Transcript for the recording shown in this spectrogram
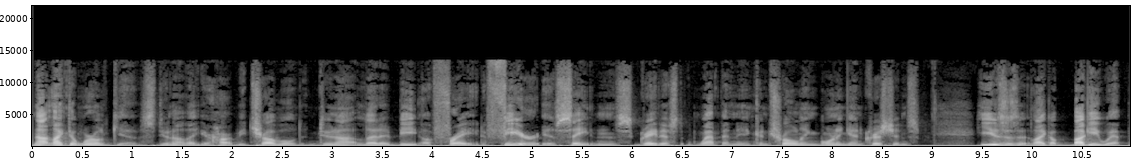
Not like the world gives. Do not let your heart be troubled. Do not let it be afraid. Fear is Satan's greatest weapon in controlling born again Christians. He uses it like a buggy whip.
